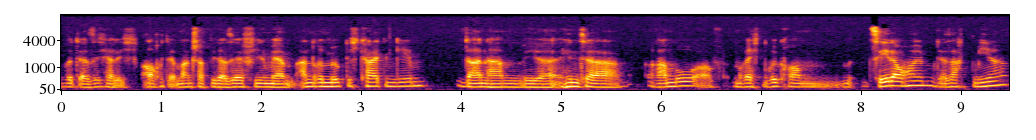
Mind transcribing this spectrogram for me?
wird er sicherlich auch der Mannschaft wieder sehr viel mehr andere Möglichkeiten geben. Dann haben wir hinter Rambo auf dem rechten Rückraum Zederholm, der sagt mir,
